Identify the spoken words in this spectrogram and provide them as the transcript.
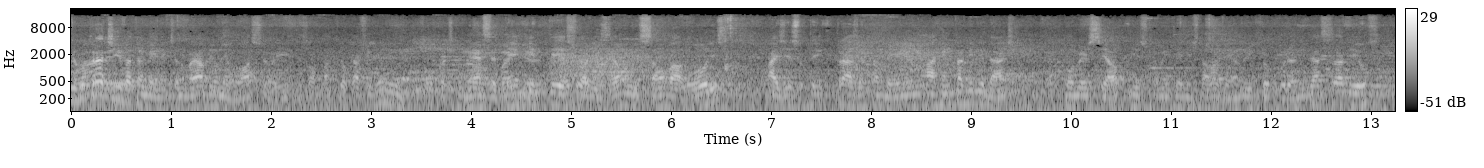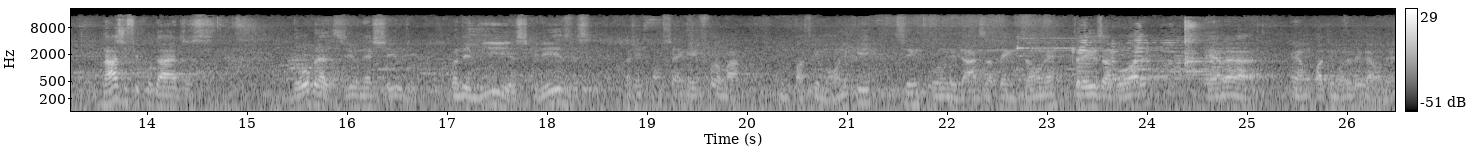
E lucrativa também, né? Você não vai abrir um negócio aí só para trocar figurinha. Né? Você tem que ter sua visão, missão, valores, mas isso tem que trazer também uma rentabilidade comercial, que isso também que a gente estava vendo e procurando, e graças a Deus, nas dificuldades do Brasil, né, cheio de pandemias, crises, a gente consegue formar um patrimônio que cinco unidades até então, né, três agora, era, é um patrimônio legal, né.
